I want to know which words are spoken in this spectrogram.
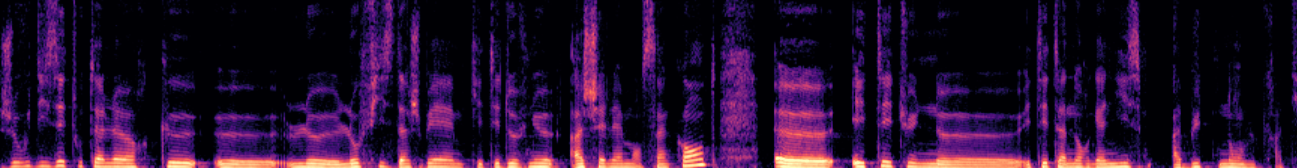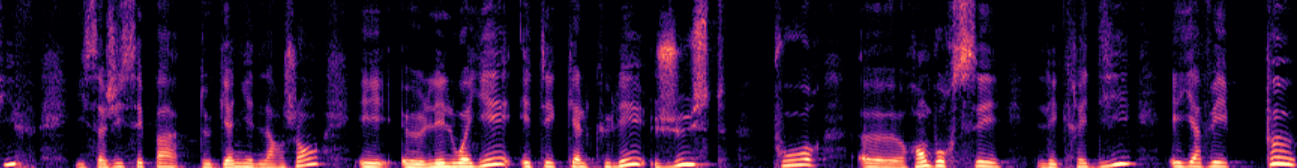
je vous disais tout à l'heure que euh, l'office d'HBM, qui était devenu HLM en 50, euh, euh, était un organisme à but non lucratif. Il ne s'agissait pas de gagner de l'argent et les loyers étaient calculés juste pour rembourser les crédits et il y avait peu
